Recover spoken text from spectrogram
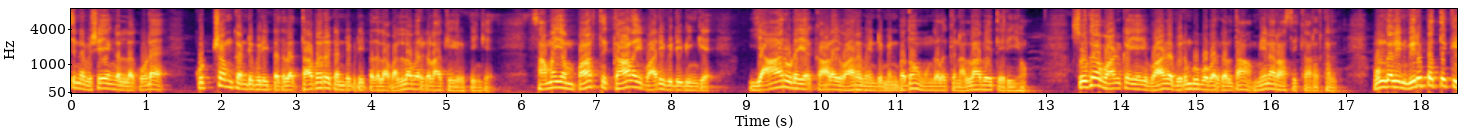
சின்ன விஷயங்களில் கூட குற்றம் கண்டுபிடிப்பதில் தவறு கண்டுபிடிப்பதில் வல்லவர்களாக இருப்பீங்க. சமயம் பார்த்து காலை வாரி விடுவீங்க. யாருடைய காலை வார வேண்டும் என்பதும் உங்களுக்கு நல்லாவே தெரியும். சுக வாழ்க்கையை வாழ விரும்புபவர்கள் தான் மீனராசிக்காரர்கள். உங்களின் விருப்பத்துக்கு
